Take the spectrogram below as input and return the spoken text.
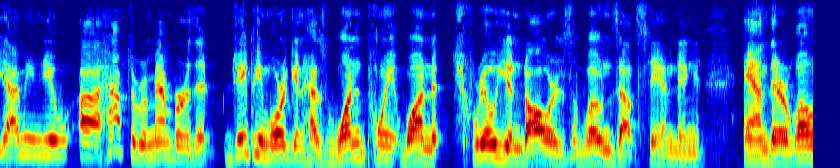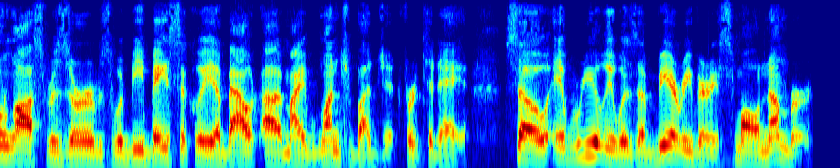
Yeah, I mean, you uh, have to remember that J.P. Morgan has 1.1 trillion dollars of loans outstanding, and their loan loss reserves would be basically about uh, my lunch budget for today. So it really was a very, very small number.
